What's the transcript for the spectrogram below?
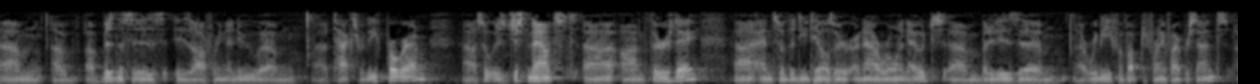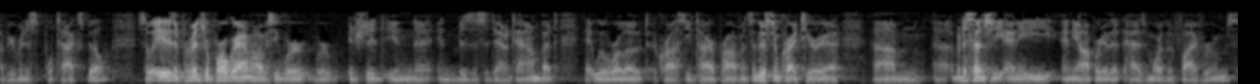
um, of, of, businesses, is offering a new um, uh, tax relief program. Uh, so it was just announced on Thursday, and so the details are are, now rolling out, um, but it is a, a, relief of up to 25% of your municipal tax bill. So it is a provincial program. Obviously, we're, we're interested in, uh, in businesses downtown, but it will roll out across the entire province. And there's some criteria, um, uh, but essentially any, any operator that has more than five rooms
